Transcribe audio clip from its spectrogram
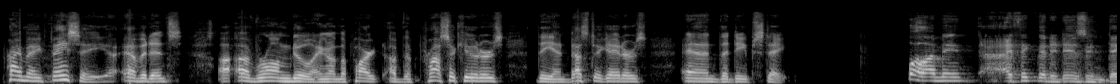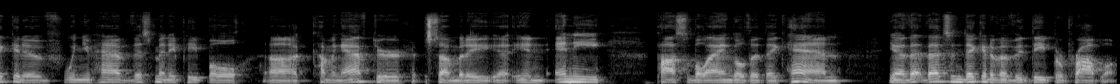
prima facie evidence uh, of wrongdoing on the part of the prosecutors, the investigators, and the deep state? Well, I mean, I think that it is indicative when you have this many people uh, coming after somebody uh, in any possible angle that they can, you know, that that's indicative of a deeper problem.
